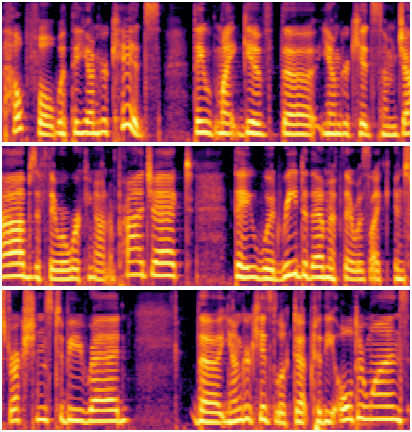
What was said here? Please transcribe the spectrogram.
helpful with the younger kids. They might give the younger kids some jobs if they were working on a project. They would read to them if there was like instructions to be read. The younger kids looked up to the older ones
